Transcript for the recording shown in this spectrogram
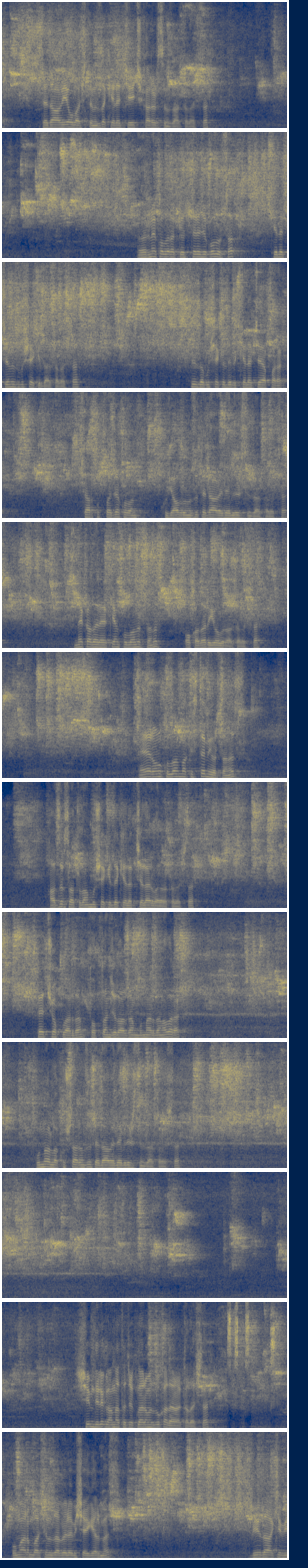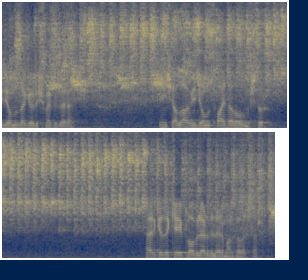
tedaviye ulaştığınızda kelepçeyi çıkarırsınız arkadaşlar. Örnek olarak gösterecek olursak kelepçemiz bu şekilde arkadaşlar. Siz de bu şekilde bir kelepçe yaparak çarpık bacak olan yavrunuzu tedavi edebilirsiniz arkadaşlar. Ne kadar erken kullanırsanız o kadar iyi olur arkadaşlar. Eğer onu kullanmak istemiyorsanız hazır satılan bu şekilde kelepçeler var arkadaşlar. Pet shoplardan, toptancılardan bunlardan alarak bunlarla kuşlarınızı tedavi edebilirsiniz arkadaşlar. Şimdilik anlatacaklarımız bu kadar arkadaşlar. Umarım başınıza böyle bir şey gelmez. Bir dahaki videomuzda görüşmek üzere. İnşallah videomuz faydalı olmuştur. Herkese keyifli hobiler dilerim arkadaşlar.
